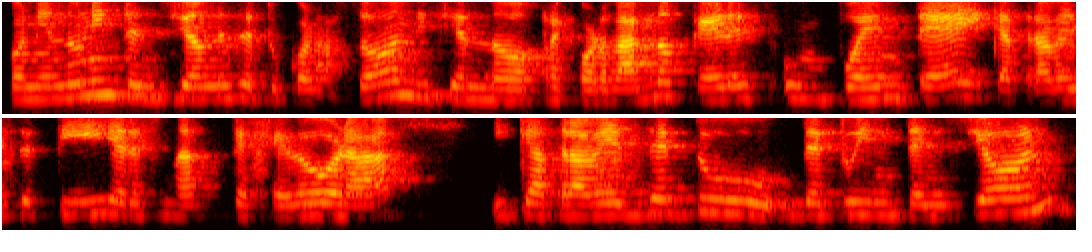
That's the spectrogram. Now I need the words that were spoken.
poniendo una intención desde tu corazón, diciendo, recordando que eres un puente y que a través de ti eres una tejedora y que a través de tu, de tu intención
